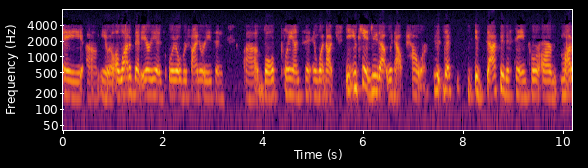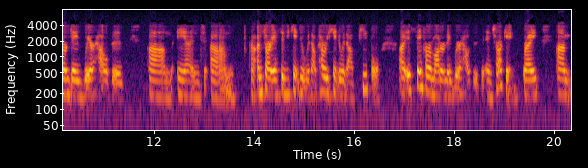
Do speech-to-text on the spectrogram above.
a um, you know a lot of that area is oil refineries and uh, bulk plants and whatnot. You can't do that without power. That's exactly the same for our modern day warehouses um, and um, I'm sorry, I said you can't do it without power. You can't do it without people. Uh, it's the same for our modern day warehouses and trucking, right? Um,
